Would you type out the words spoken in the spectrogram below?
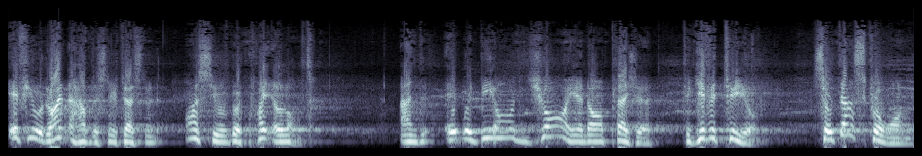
if you would like to have this New Testament, honestly, we've got quite a lot. And it would be our joy and our pleasure to give it to you. So ask for one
